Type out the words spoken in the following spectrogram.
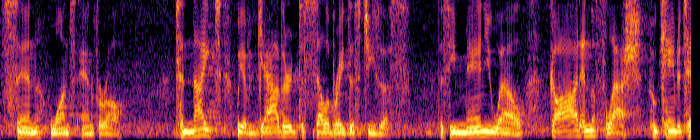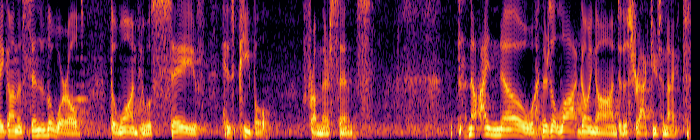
sin once and for all. Tonight, we have gathered to celebrate this Jesus, this Emmanuel, God in the flesh, who came to take on the sins of the world, the one who will save his people from their sins. Now, I know there's a lot going on to distract you tonight.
